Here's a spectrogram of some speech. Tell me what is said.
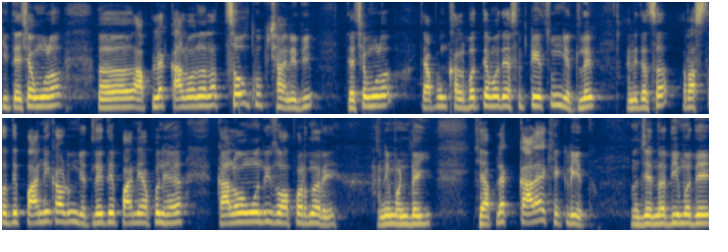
की त्याच्यामुळं आपल्या कालवणाला चव खूप छान येते. त्याच्यामुळं ते आपण खलबत्त्यामध्ये असं टेचून घेतले आणि त्याचं रस्ता ते पाणी काढून घेतले ते पाणी आपण ह्या कालवामध्येच वापरणार आहे. आणि मंडई हे आपल्या काळ्या खेकडी आहेत म्हणजे नदीमध्ये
